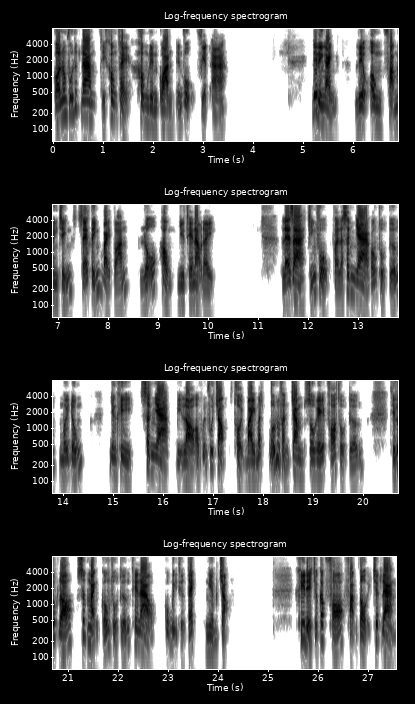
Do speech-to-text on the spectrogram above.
còn ông Vũ Đức Đam thì không thể không liên quan đến vụ Việt Á. Đây là hình ảnh liệu ông Phạm Minh Chính sẽ tính bài toán lỗ hồng như thế nào đây? Lẽ ra chính phủ phải là sân nhà của ông Thủ tướng mới đúng, nhưng khi sân nhà bị lò ông Nguyễn Phú Trọng thổi bay mất 40% số ghế phó thủ tướng, thì lúc đó sức mạnh của ông Thủ tướng thế nào cũng bị thử thách nghiêm trọng. Khi để cho cấp phó phạm tội trước đảng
